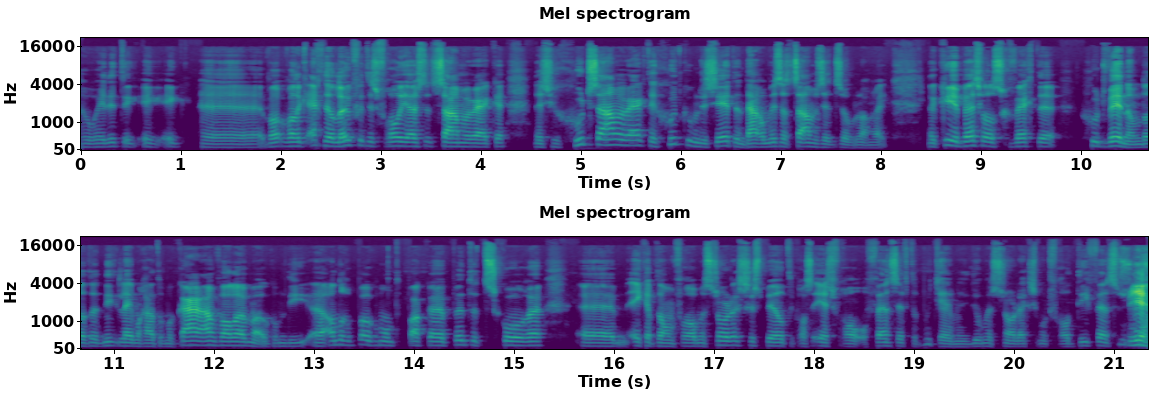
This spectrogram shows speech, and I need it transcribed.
hoe heet het? Ik, ik, ik, eh, wat, wat ik echt heel leuk vind, is vooral juist het samenwerken. En als je goed samenwerkt en goed communiceert, en daarom is dat samenzitten zo belangrijk, dan kun je best wel eens gevechten goed winnen. Omdat het niet alleen maar gaat om elkaar aanvallen, maar ook om die eh, andere Pokémon te pakken, punten te scoren. Ehm, ik heb dan vooral met Snorlax gespeeld. Ik was eerst vooral offensive, dat moet je helemaal niet doen met Snorlax. Je moet vooral defensive spelen.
